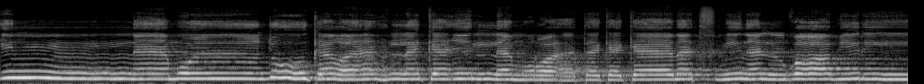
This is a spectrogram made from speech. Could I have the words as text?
إنا منجوك وأهلك إلا امرأتك كانت من الغابرين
